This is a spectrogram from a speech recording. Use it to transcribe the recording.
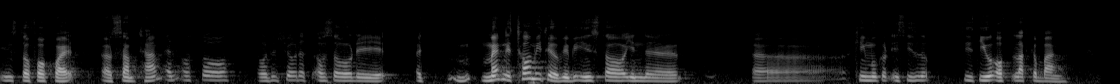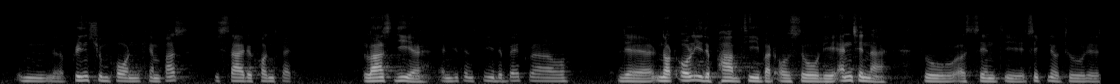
Installed for quite some time, and also I want to show that also the magnetometer will be installed in the King Mongkut Institute, Institute of Lat Krabang in uh, Prince Chumpon campus beside the contract last year, and you can see the background, the, not only the palm tree, but also the antenna to uh, send the signal to the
